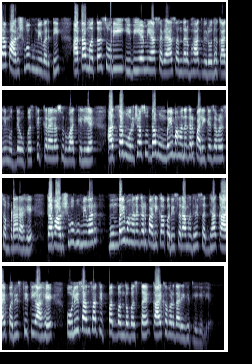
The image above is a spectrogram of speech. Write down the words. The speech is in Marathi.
त्या पार्श्वभूमीवरती आता मतचोरी ईव्हीएम या सगळ्या संदर्भात विरोधकांनी मुद्दे उपस्थित करायला सुरुवात केली आहे. आजचा मोर्चा सुद्धा मुंबई महानगरपालिकेजवळ संपणार आहे. त्या पार्श्वभूमीवर मुंबई महानगरपालिका परिसरामध्ये सध्या काय परिस्थिती आहे? पोलिसांचा कितपत बंदोबस्त आहे? काय खबरदारी घेतली गेली आहे?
